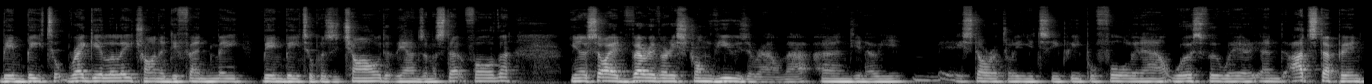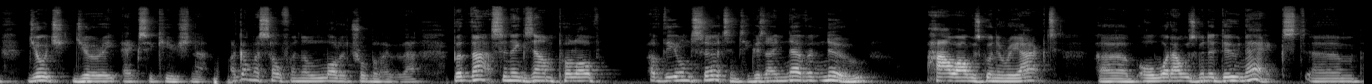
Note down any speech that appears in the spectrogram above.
being beat up regularly, trying to defend me being beat up as a child at the hands of my stepfather. You know, so I had very, very strong views around that. And, you know, you, historically, you'd see people falling out, worse for wear, and I'd step in, judge, jury, executioner. I got myself in a lot of trouble over that. But that's an example of, of the uncertainty because I never knew how I was going to react uh, or what I was going to do next. Um,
